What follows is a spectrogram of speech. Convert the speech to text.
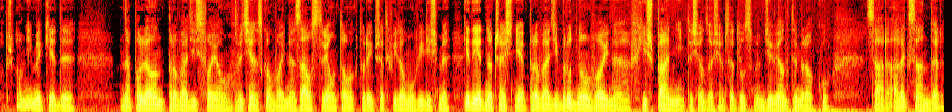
Bo przypomnijmy, kiedy Napoleon prowadzi swoją zwycięską wojnę z Austrią, tą, o której przed chwilą mówiliśmy, kiedy jednocześnie prowadzi brudną wojnę w Hiszpanii w 1808-1809 roku, car Aleksander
